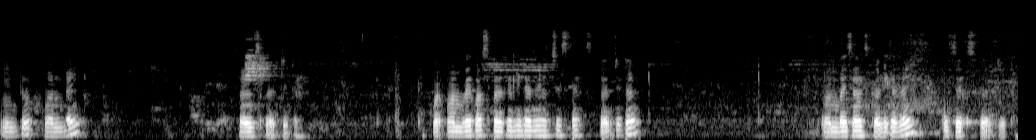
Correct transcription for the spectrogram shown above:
into one by sin square theta one by cos স্কোয়ারকে লেখা যায় হচ্ছে sec square theta one by sin square লেখা যায় কোসেক স্কোয়ার টিটা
